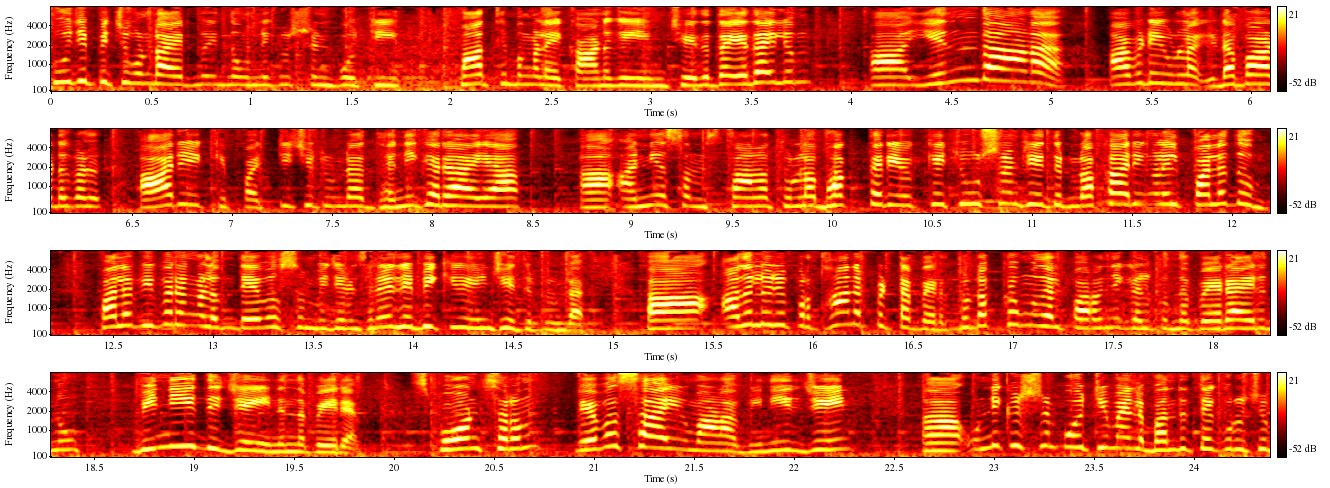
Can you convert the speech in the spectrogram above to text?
സൂചിപ്പിച്ചുകൊണ്ടായിരുന്നു ഇന്ന് ഉണ്ണികൃഷ്ണൻ പോറ്റി മാധ്യമങ്ങളെ കാണുകയും ചെയ്തത്. ഏതായാലും എന്താണ് അവിടെയുള്ള ഇടപാടുകൾ? ആരെയൊക്കെ പറ്റിച്ചിട്ടുണ്ട്? ധനികരായ അന്യ സംസ്ഥാനത്തുള്ള ഭക്തരെയൊക്കെ ചൂഷണം ചെയ്തിട്ടുണ്ട്. അക്കാര്യങ്ങളിൽ പലതും പല വിവരങ്ങളും ദേവസ്വം വിജിലൻസിന് ലഭിക്കുകയും ചെയ്തിട്ടുണ്ട്. അതിലൊരു പ്രധാനപ്പെട്ട പേർ തുടക്കം മുതൽ പറഞ്ഞു കേൾക്കുന്ന പേരായിരുന്നു വിനീത് ജെയിൻ എന്ന പേര്. സ്പോൺസറും വ്യവസായിയുമാണ് വിനീത് ജെയിൻ. ഉണ്ണികൃഷ്ണൻ പോറ്റിയുമായുള്ള ബന്ധത്തെക്കുറിച്ച്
